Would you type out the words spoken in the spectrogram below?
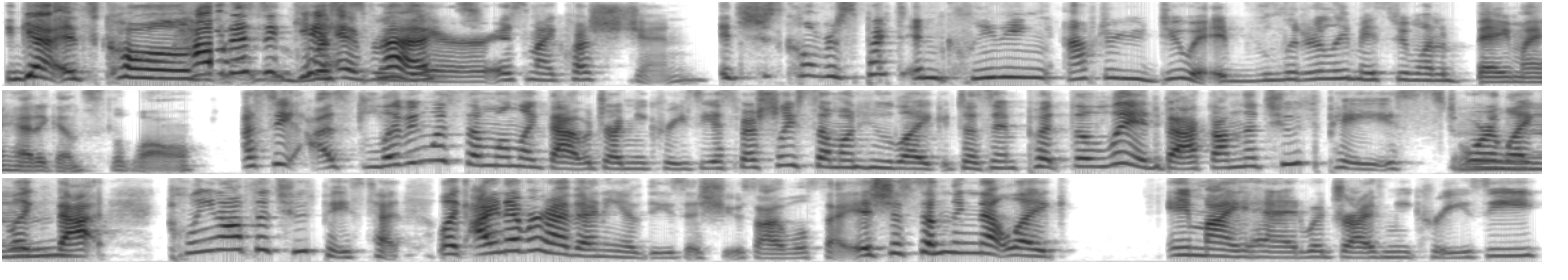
Yeah, it's called. how does it get respect. everywhere? Is my question. It's just called respect and cleaning after you do it. It literally makes me want to bang my head against the wall. I see us living with someone like that would drive me crazy, especially someone who like doesn't put the lid back on the toothpaste or like like Mhm. that clean off the toothpaste head. Like I never have any of these issues, I will say. It's just something that like in my head would drive me crazy.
